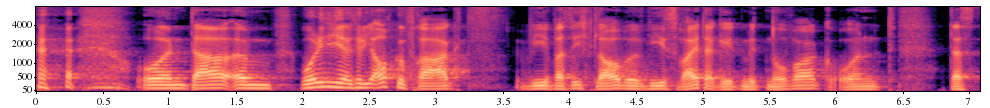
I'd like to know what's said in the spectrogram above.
und da ähm, wurde ich natürlich auch gefragt, wie, was ich glaube, wie es weitergeht mit Novak und das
